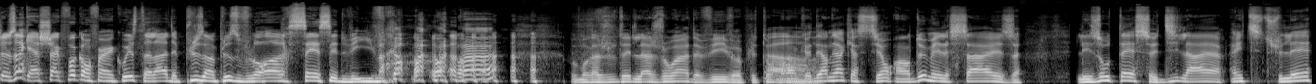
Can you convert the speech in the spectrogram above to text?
J'aime ça qu'à chaque fois qu'on fait un quiz, t'as l'air de plus en plus vouloir cesser de vivre. Vous me rajoutez de la joie de vivre plutôt. Ah. Donc, dernière question. En 2016, les hôtesses d'Hilaire intitulaient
